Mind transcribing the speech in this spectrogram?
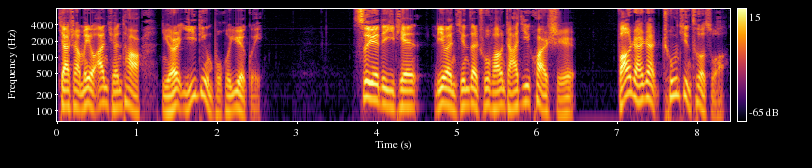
加上没有安全套，女儿一定不会越轨。四月的一天，李婉琴在厨房炸鸡块时。王然然冲进厕所，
